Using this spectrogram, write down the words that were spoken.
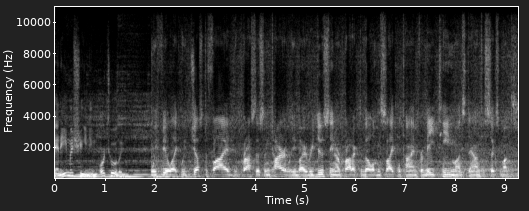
any machining or tooling. We feel like we've justified the process entirely by reducing our product development cycle time from 18 months down to six months.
